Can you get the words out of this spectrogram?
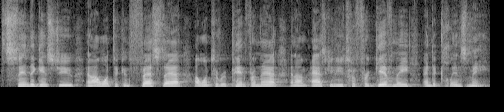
sinned against you, and I want to confess that. I want to repent from that, and I'm asking you to forgive me and to cleanse me.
